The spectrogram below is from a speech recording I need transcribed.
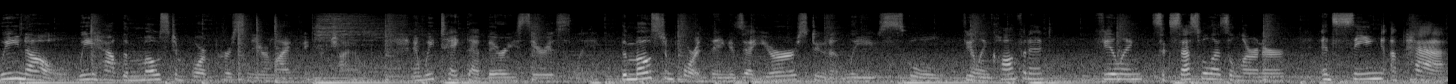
we know we have the most important person in your life in your child and we take that very seriously. The most important thing is that your student leaves school feeling confident, feeling successful as a learner, and seeing a path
